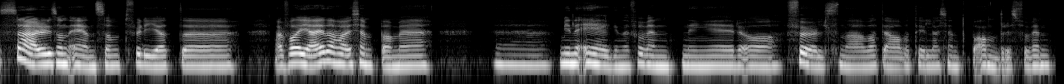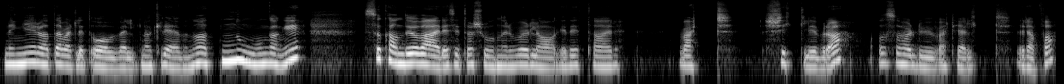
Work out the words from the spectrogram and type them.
så er det litt sånn ensomt fordi at uh, I hvert fall jeg da har kjempa med uh, mine egne forventninger og følelsen av at jeg av og til har kjent på andres forventninger, og at det har vært litt overveldende og krevende. Og at noen ganger så kan det jo være situasjoner hvor laget ditt har vært skikkelig bra, og så har du vært helt ræva.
